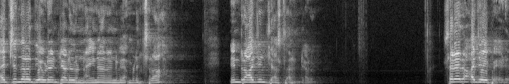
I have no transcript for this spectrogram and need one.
నచ్చిన తర్వాత దేవుడు అంటాడు నైనా నన్ను వెంబడించరా? నేను రాజుని చేస్తానంటాడు. సరే రాజు అయిపోయాడు.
